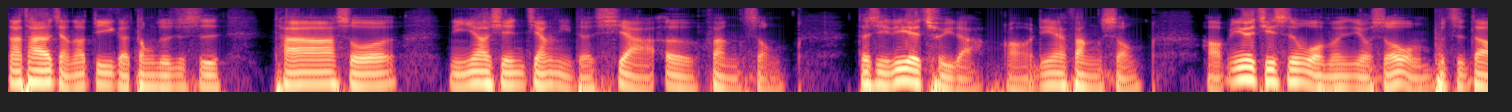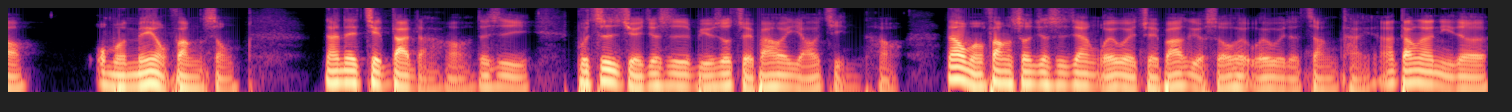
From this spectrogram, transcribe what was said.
那他要讲到第一个动作，就是他说你要先将你的下颚放松，但是你的嘴啦，哦，你要放松。好，因为其实我们有时候我们不知道，我们没有放松。那那简单的哈，就是不自觉，就是比如说嘴巴会咬紧，好，那我们放松就是这样，微微嘴巴有时候会微微的张开。啊，当然你的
